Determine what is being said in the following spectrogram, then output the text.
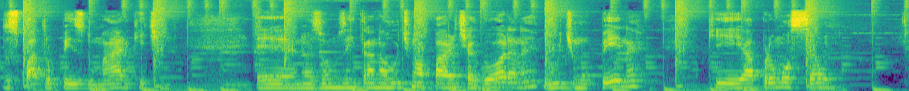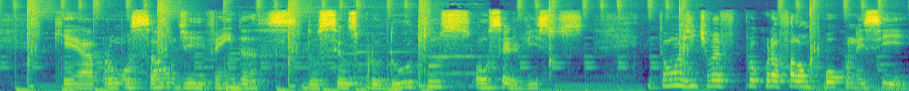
dos quatro P's do marketing é, nós vamos entrar na última parte agora, né? No último P, né? Que é a promoção, que é a promoção de vendas dos seus produtos ou serviços. Então a gente vai procurar falar um pouco nesse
